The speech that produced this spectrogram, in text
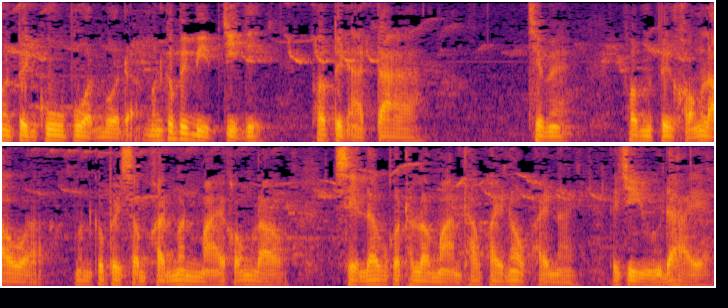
มันเป็นกูปวดหมดอะมันก็ไปบีบจิตดิเพราะเป็นอัตตาใช่ไหมเพราะมันเป็นของเราอะ มันก็ไปสำคัญมั่นหมายของเรา เสร็จแล้วก็ทรมานทั้งภายนอกภายในแล้วจะอยู่ได้อะ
